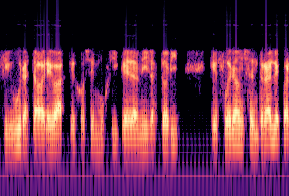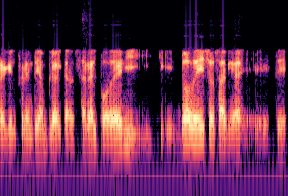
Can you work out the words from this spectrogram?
figuras, Tabaré Vázquez, José Mujica y Danilo Astori, que fueron centrales para que el Frente Amplio alcanzara el poder y, dos de ellos eh, este,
